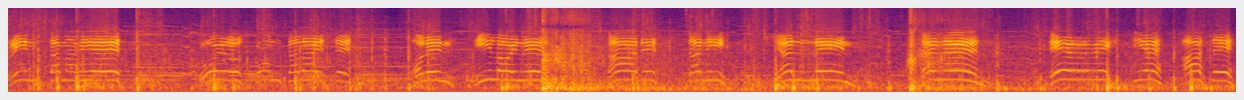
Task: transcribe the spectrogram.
Rintamamiehet, suojeluskuntalaiset, olen iloinen saadessani jälleen tänään tervehtiä ase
